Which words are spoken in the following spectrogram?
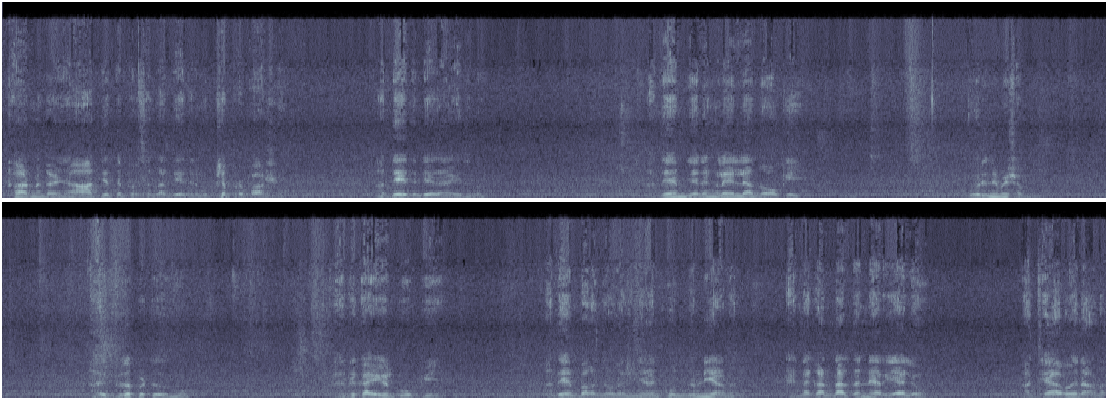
ഉദ്ഘാടനം കഴിഞ്ഞ ആദ്യത്തെ പ്രസംഗം അദ്ദേഹത്തിന്റെ മുഖ്യപ്രഭാഷണം അദ്ദേഹത്തിന്റേതായിരുന്നു. അദ്ദേഹം ജനങ്ങളെയെല്ലാം നോക്കി ഒരു നിമിഷം അത്ഭുതപ്പെട്ടു നിന്നു. എന്നിട്ട് കൈകൾ കൂപ്പി അദ്ദേഹം പറഞ്ഞു തുടങ്ങി ഞാൻ കുഞ്ഞുണ്ണിയാണ്. എന്നെ കണ്ടാൽ തന്നെ അറിയാലോ. അധ്യാപകനാണ്.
